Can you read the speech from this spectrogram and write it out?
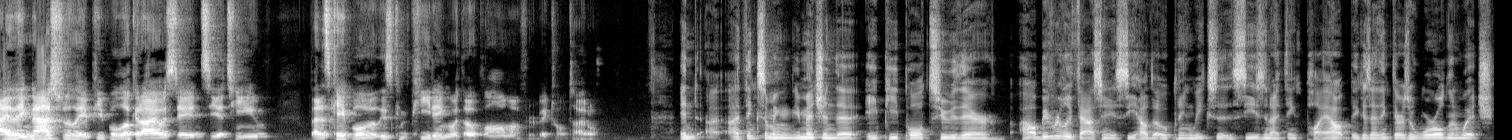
I think nationally, people look at Iowa State and see a team that is capable of at least competing with Oklahoma for a Big 12 title. And I think something you mentioned the AP poll too there. I'll be really fascinated to see how the opening weeks of the season I think play out because I think there's a world in which,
